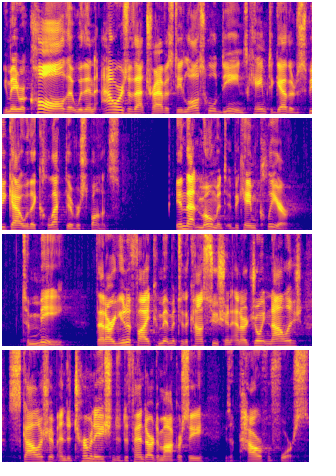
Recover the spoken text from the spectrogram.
You may recall that within hours of that travesty, law school deans came together to speak out with a collective response. In that moment, it became clear to me that our unified commitment to the Constitution and our joint knowledge, scholarship, and determination to defend our democracy is a powerful force.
